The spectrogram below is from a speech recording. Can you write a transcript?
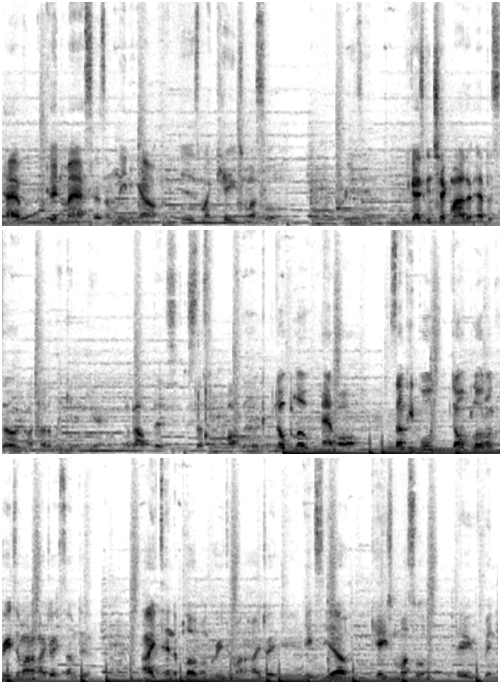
have good mass as I'm leaning out is my Kaged Muscle creatine. You guys can check my other episode. I'll try to link it in about this. This stuff's off the hook. No bloat at all. Some people don't bloat on creatine monohydrate, some do. I tend to bloat on creatine monohydrate, HCL, Kaged Muscle. They've been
